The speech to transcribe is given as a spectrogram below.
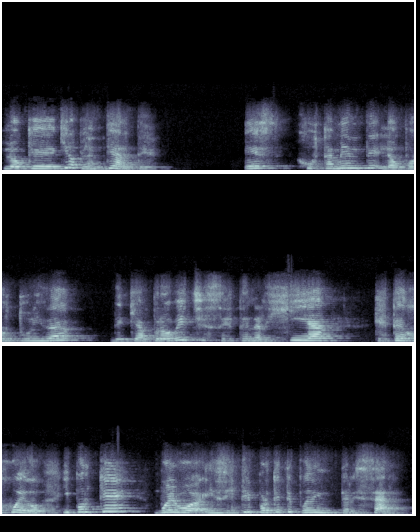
lo que quiero plantearte es justamente la oportunidad de que aproveches esta energía que está en juego. ¿Y por qué? Vuelvo a insistir, ¿por qué te puede interesar?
